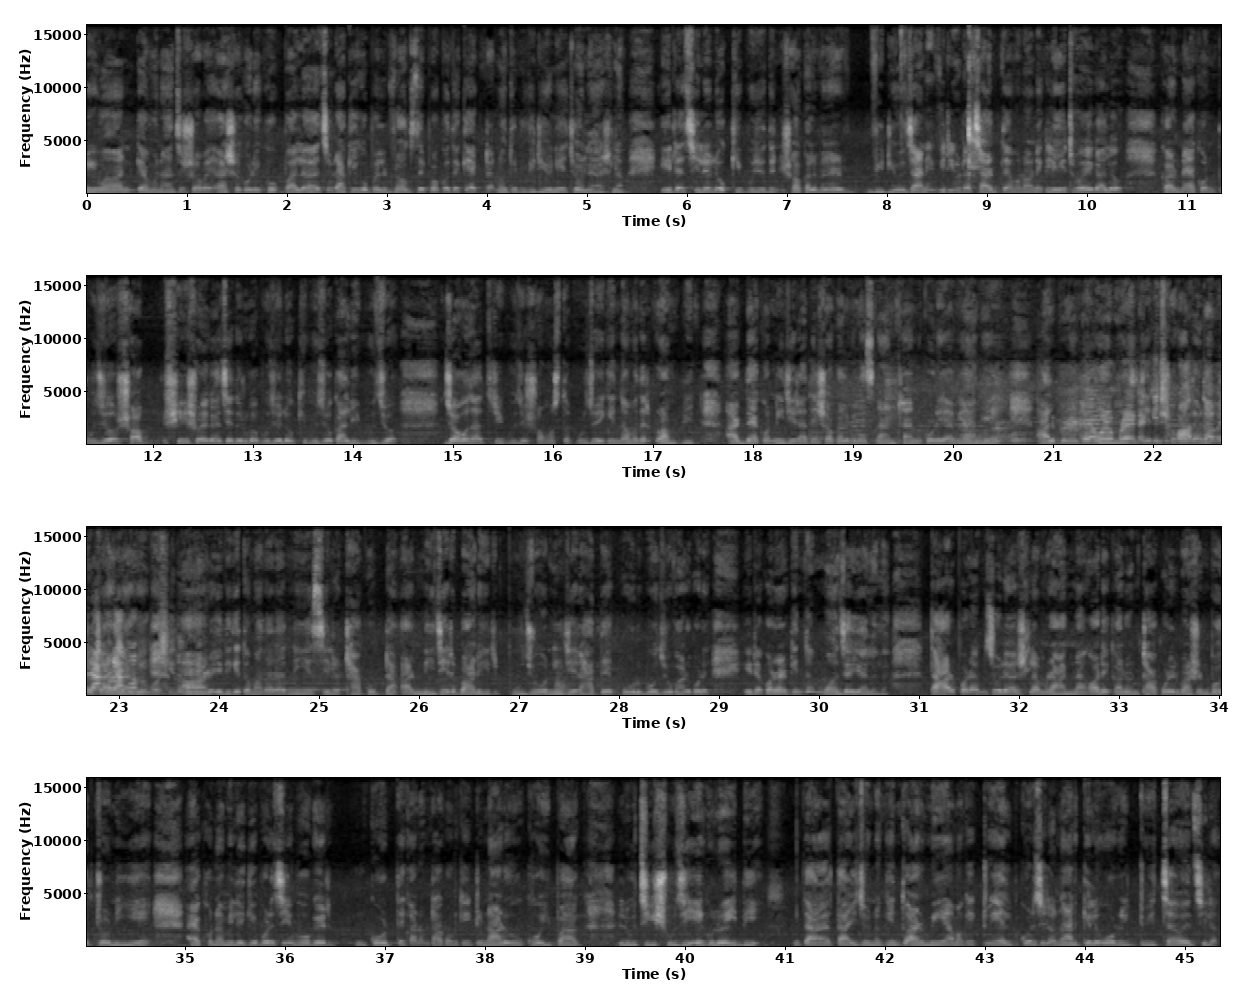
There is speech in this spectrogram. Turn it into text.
রিওয়ান কেমন আছো সবাই? আশা করি খুব ভালো আছো। রাখি গোপাল ব্লগসের পক্ষ থেকে একটা নতুন ভিডিও নিয়ে চলে আসলাম। এটা ছিল লক্ষ্মী পুজোর দিন সকালবেলার ভিডিও জানি ভিডিওটা ছাড়তে আমার অনেক লেট হয়ে গেল কারণ এখন পুজো সব শেষ হয়ে গেছে। দুর্গা পুজো লক্ষ্মী পুজো কালী পুজো জগদ্ধাত্রী পুজো সমস্ত পুজোই কিন্তু আমাদের কমপ্লিট আর দেখো নিজের হাতে সকালবেলা স্নান টান করে আমি আগেই আলপনাটা। আর এদিকে তোমার দাদা নিয়েছিল ঠাকুরটা। আর নিজের বাড়ির পুজো নিজের হাতে করব জোগাড় করে এটা করার কিন্তু মজাই আলাদা। তারপরে আমি চলে আসলাম রান্নাঘরে, কারণ ঠাকুরের বাসনপত্র নিয়ে এখন আমি লেগে পড়েছি ভোগের করতে, কারণ ঠাকুরকে একটু নাড়ু, খইপাক, লুচি, সুজি এগুলোই দিই। তা, তাই জন্য কিন্তু আর মেয়ে আমাকে একটু হেল্প করেছিল, নারকেল, ওর একটু ইচ্ছা হয়েছিল,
